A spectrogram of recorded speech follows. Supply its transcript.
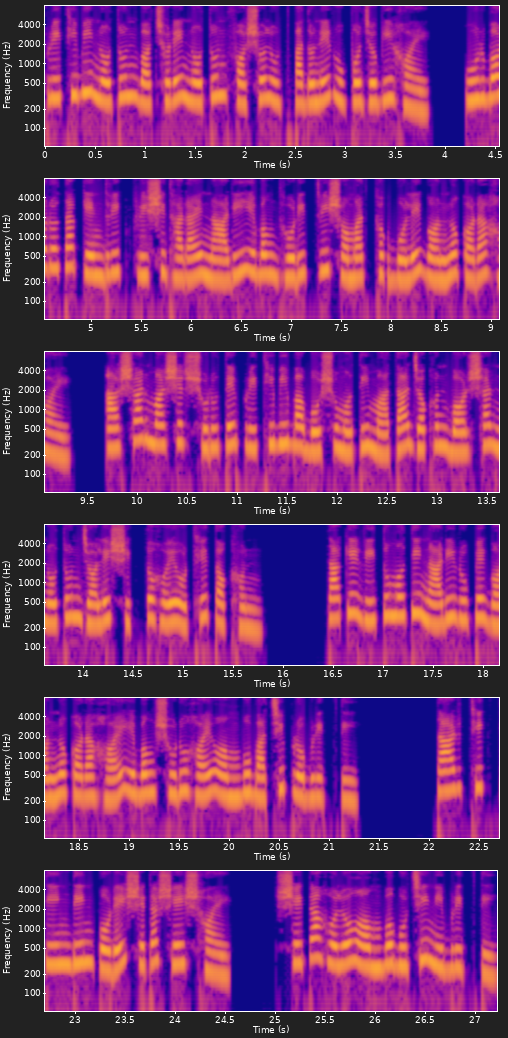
পৃথিবী নতুন বছরে নতুন ফসল উৎপাদনের উপযোগী হয়। উর্বরতা কেন্দ্রিক কৃষিধারায় নারী এবং ধরিত্রী সমার্থক বলে গণ্য করা হয়। আষাঢ় মাসের শুরুতে পৃথিবী বা বসুমতী মাতা যখন বর্ষার নতুন জলে সিক্ত হয়ে ওঠে তখন তাকে ঋতুমতী নারী রূপে গণ্য করা হয় এবং শুরু হয় অম্বুবাচী প্রবৃত্তি। তার ঠিক তিন দিন পরে সেটা শেষ হয়। সেটা হল অম্বুবুচি নিবৃত্তি।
